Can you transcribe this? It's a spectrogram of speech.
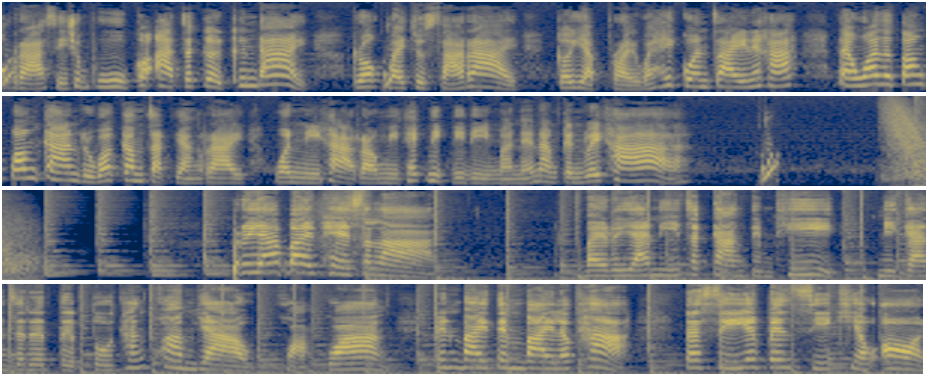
คราสีชมพูก็อาจจะเกิดขึ้นได้ โรคใบจุดสาหร่าย ก็อย่าปล่อยไว้ให้กวนใจนะคะ แต่ว่าจะต้องป้องกันหรือว่ากำจัดอย่างไร วันนี้ค่ะ เรามีเทคนิคดีๆ มาแนะนำกันด้วยค่ะ ระยะใบเพสลาด ใบระยะนี้จะกลางเต็มที่ มีการเจริญเติบโตทั้งความยาว ความกว้าง เป็นใบเต็มใบแล้วค่ะ แต่สียังเป็นสีเขียวอ่อน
